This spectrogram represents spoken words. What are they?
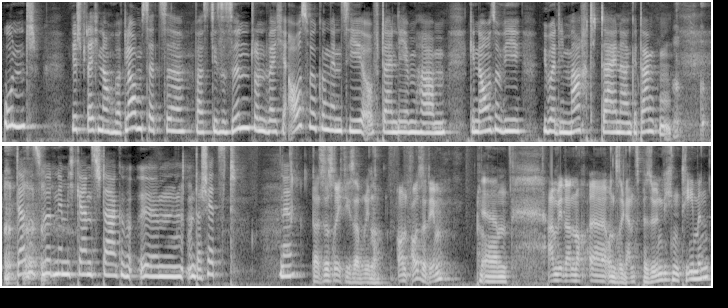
Und wir sprechen auch über Glaubenssätze, was diese sind und welche Auswirkungen sie auf dein Leben haben, genauso wie über die Macht deiner Gedanken. Das ist, wird nämlich ganz stark ähm, unterschätzt. Ne? Das ist richtig, Sabrina. Und außerdem ähm, haben wir dann noch äh, unsere ganz persönlichen Themen.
